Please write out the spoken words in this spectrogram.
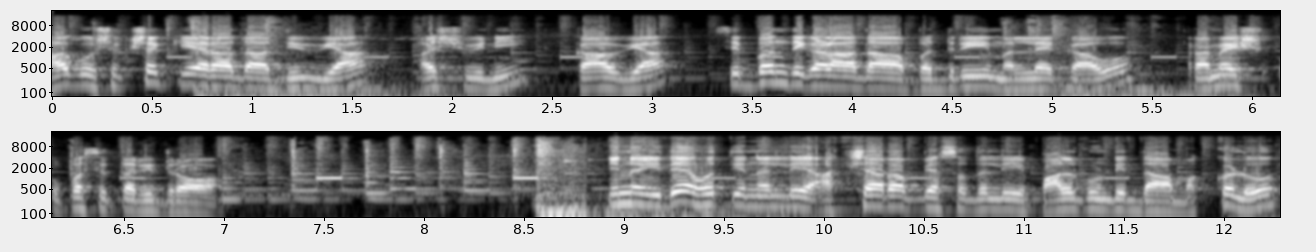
ಹಾಗೂ ಶಿಕ್ಷಕಿಯರಾದ ದಿವ್ಯಾ, ಅಶ್ವಿನಿ, ಕಾವ್ಯ, ಸಿಬ್ಬಂದಿಗಳಾದ ಬದ್ರಿ, ಮಲ್ಲೇಕಾವು, ರಮೇಶ್ ಉಪಸ್ಥಿತರಿದ್ದರು. ಇನ್ನು ಇದೇ ಹೊತ್ತಿನಲ್ಲಿ ಅಕ್ಷರಾಭ್ಯಾಸದಲ್ಲಿ ಪಾಲ್ಗೊಂಡಿದ್ದ ಮಕ್ಕಳು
